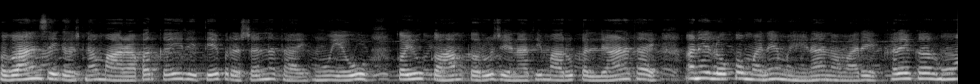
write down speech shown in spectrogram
ભગવાન શ્રી કૃષ્ણ મારા પર કઈ રીતે પ્રસન્ન થાય? હું એવું કયું કામ કરું જેનાથી મારું કલ્યાણ થાય અને લોકો મને મહિના ન મારે? ખરેખર હું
